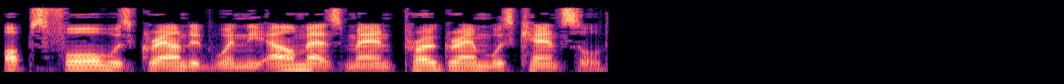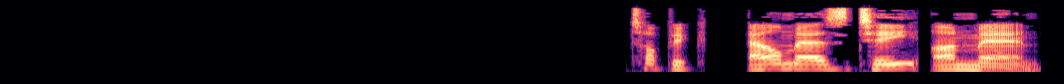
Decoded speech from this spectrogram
OPS-4 was grounded when the Almaz Man program was cancelled. Almaz T unmanned.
